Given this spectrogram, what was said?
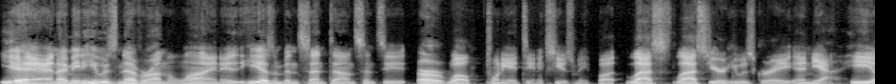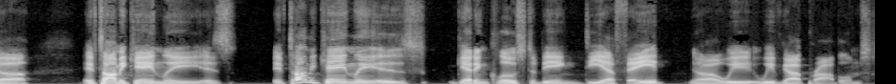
Yeah, and I mean he was never on the line. He hasn't been sent down since he or well, 2018, excuse me. But last last year he was great. And yeah, he uh if Tommy Kahnle is if Tommy Kahnle is getting close to being DFA'd, uh we we've got problems.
